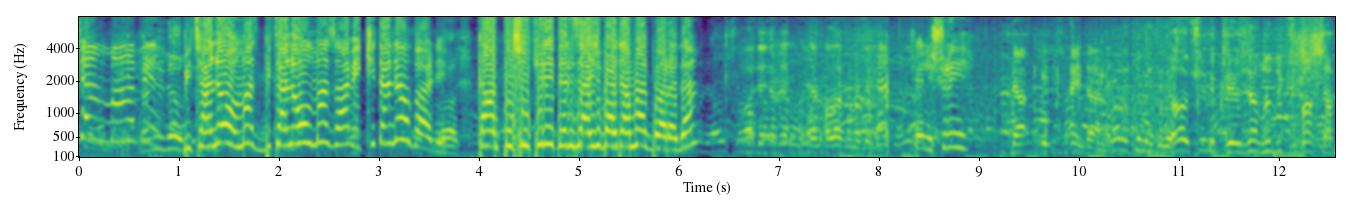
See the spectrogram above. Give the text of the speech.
Can mavi. Bir tane olmaz. Bir tane olmaz abi. İki tane al bari. Tamam teşekkür ederiz. Hayırlı bayramlar bu arada. Şöyle şurayı. Ya şimdi televizyon döndük bak.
